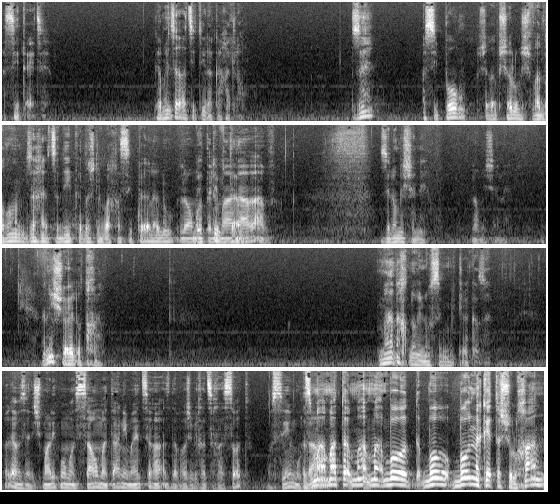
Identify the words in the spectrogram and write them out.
עשית את זה. גם את זה רציתי לקחת לו. זה הסיפור של רב שלום שבדרון, זכר צדיק, קדוש לברכה, סיפר לנו. לא אמרת לי מה הרב. זה לא משנה. לא משנה. אני שואל אותך, מה אנחנו היינו עושים במקרה כזה? לא יודע, אבל זה נשמע לי כמו משא ומתן עם היצר הרע, זה דבר שבכלל צריך לעשות? עושים, מותר? אז מה, מה אתה, מה, מה, בוא, בוא, בוא נקה את השולחן,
